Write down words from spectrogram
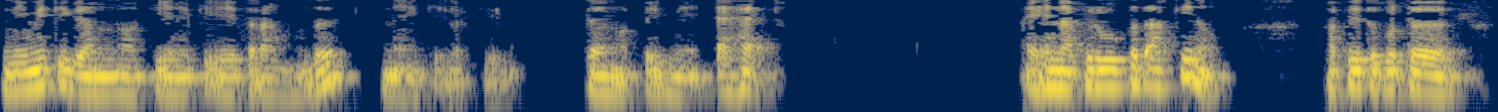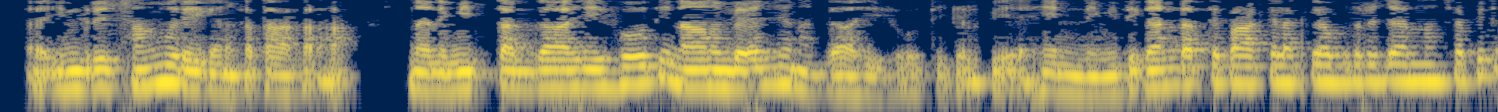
නිමිති ගන්නවා කියන එක ඒ තරම් හොඳ නෑ කියලා කියනවා. දැන් අපි මේ ඇහැ එහෙනම් අපි රූප දකිනවා. අපි එතකොට ඉන්ද්‍රිය සංවරය ගැන කතා කරා. න නිමිත්තක් ගාහි හෝති නානු ව්‍යංජනක් ගාහි හෝති කියලා. අපි එහෙන් නිමිති ගන්නත් එපා කියලා කිව්වා බුදුරජාණන් වහන්සේ අපිට.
